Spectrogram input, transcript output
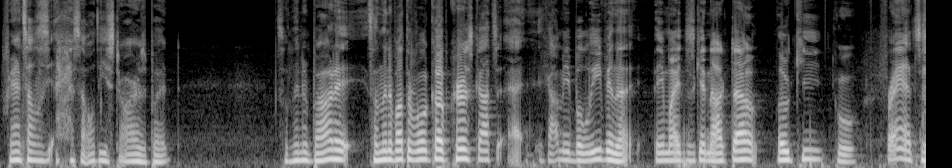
France has has all these stars, but something about it, something about the World Cup curse got to, eh, got me believing that they might just get knocked out. Low key, Who? France.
